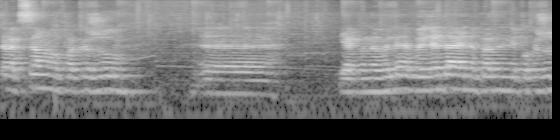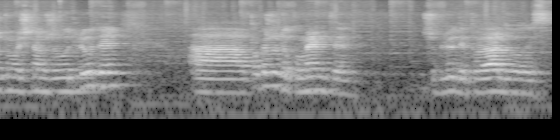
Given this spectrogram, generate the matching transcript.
так само покажу, е, як вона виглядає. Напевно, не покажу, тому що там живуть люди. А покажу документи, щоб люди порадувались,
